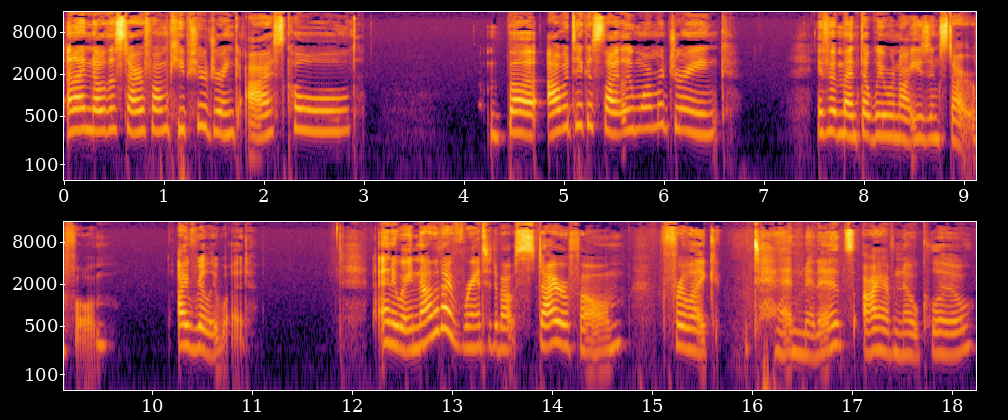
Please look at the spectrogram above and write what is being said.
And I know the styrofoam keeps your drink ice cold, but I would take a slightly warmer drink if it meant that we were not using styrofoam. I really would. Anyway, now that I've ranted about styrofoam for like 10 minutes, I have no clue.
